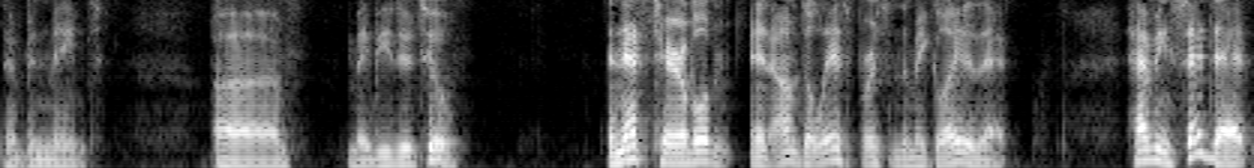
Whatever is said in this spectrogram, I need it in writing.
have been maimed. Uh, maybe you do too. And that's terrible, and I'm the last person to make light of that. Having said that,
